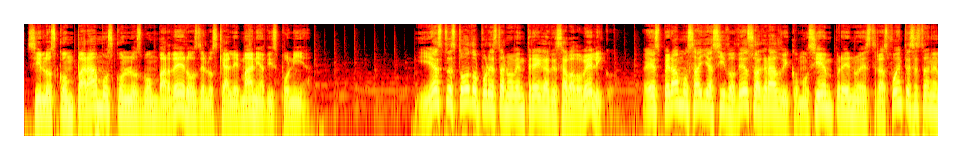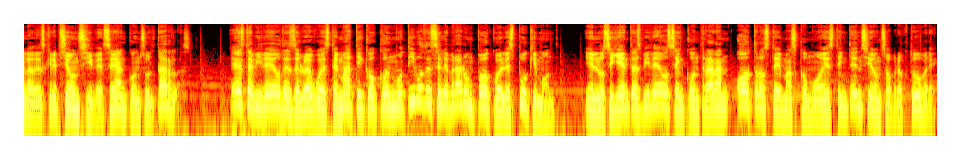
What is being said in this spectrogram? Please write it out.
si los comparamos con los bombarderos de los que Alemania disponía. Y esto es todo por esta nueva entrega de Sábado Bélico. Esperamos haya sido de su agrado y como siempre, nuestras fuentes están en la descripción si desean consultarlas. Este video desde luego es temático con motivo de celebrar un poco el Spookymon, y en los siguientes videos se encontrarán otros temas como esta intención sobre octubre.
